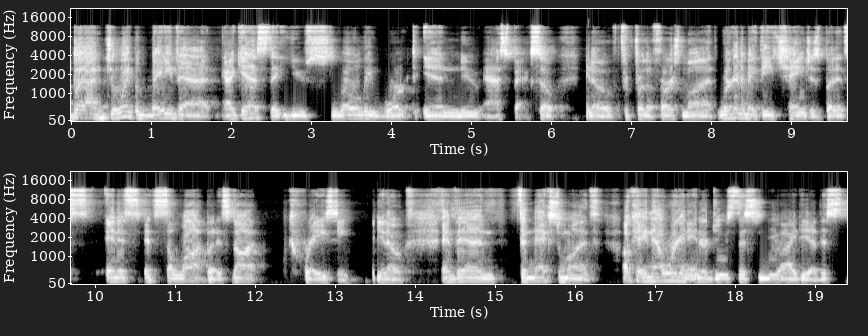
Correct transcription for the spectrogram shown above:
but I enjoyed the way that I guess that you slowly worked in new aspects. So, you know, for, for the first month, we're going to make these changes, but it's and it's it's a lot, but it's not crazy, you know. And then the next month okay, now we're going to introduce this new idea, this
